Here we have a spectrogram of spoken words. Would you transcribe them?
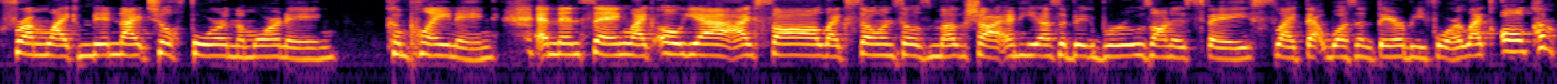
from like midnight till 4 in the morning complaining and then saying like oh yeah i saw like so and so's mugshot and he has a big bruise on his face like that wasn't there before. Like all com-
